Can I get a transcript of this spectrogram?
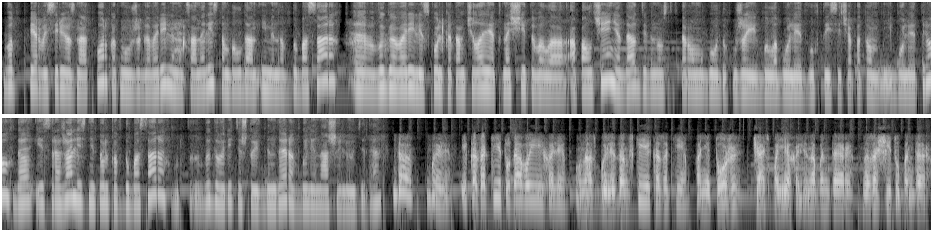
Вот первый серьезный отпор, как мы уже говорили, националистам был дан именно в Дубасарах. Э, вы говорили, сколько там человек насчитывало ополчение, да, к 92 году. Уже их было более двух тысяч, а потом и более трех, да, и сражались не только в Дубасарах. Вот вы говорите, что и в Бендерах были наши люди, да? Да, были. И казаки туда выехали. У нас были донские казаки. Они тоже часть поехали на Бендеры, на защиту Бендер.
